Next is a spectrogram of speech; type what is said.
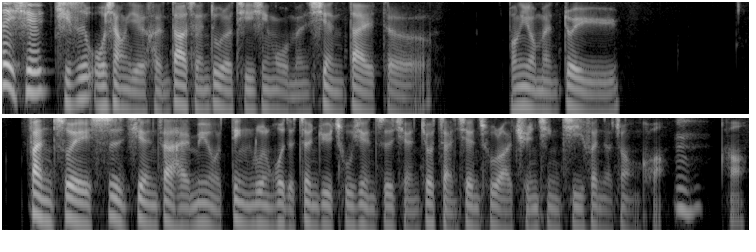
这些其实我想也很大程度的提醒我们现代的朋友们，对于犯罪事件在还没有定论或者证据出现之前，就展现出来群情激愤的状况。嗯，好。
